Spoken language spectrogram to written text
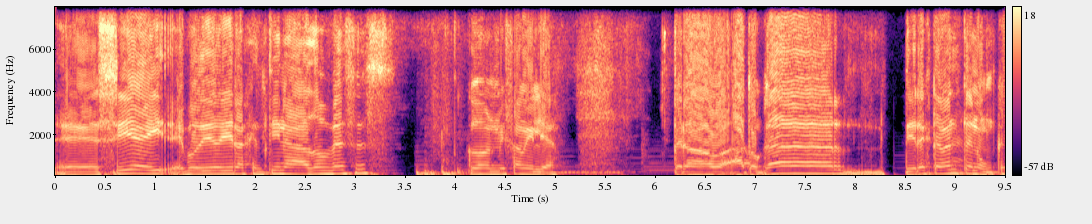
Eh, sí, he, podido ir a Argentina dos veces con mi familia. Pero a, tocar directamente nunca.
